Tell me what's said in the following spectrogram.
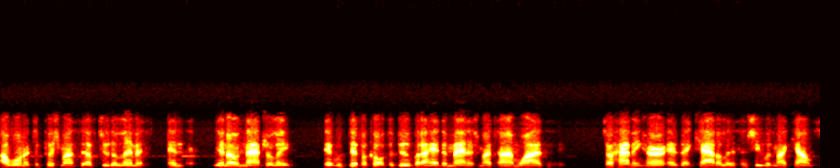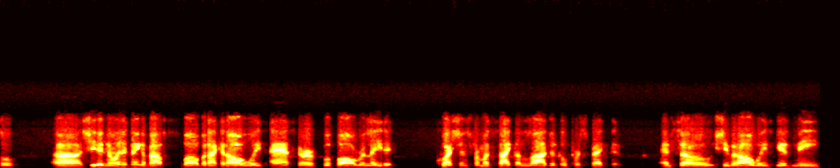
I wanted to push myself to the limit, and you know, naturally, it was difficult to do, but I had to manage my time wisely. So having her as that catalyst, and she was my counsel Uh, she didn't know anything about football, but I could always ask her football-related questions from a psychological perspective, and so she would always give me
